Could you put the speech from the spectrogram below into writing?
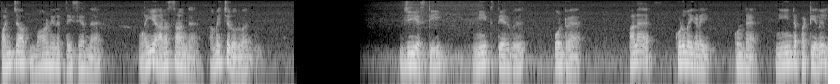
பஞ்சாப் மாநிலத்தை சேர்ந்த மைய அரசாங்க அமைச்சர் ஒருவர் ஜிஎஸ்டி நீட் தேர்வு போன்ற பல கொடுமைகளை கொண்ட நீண்ட பட்டியலில்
